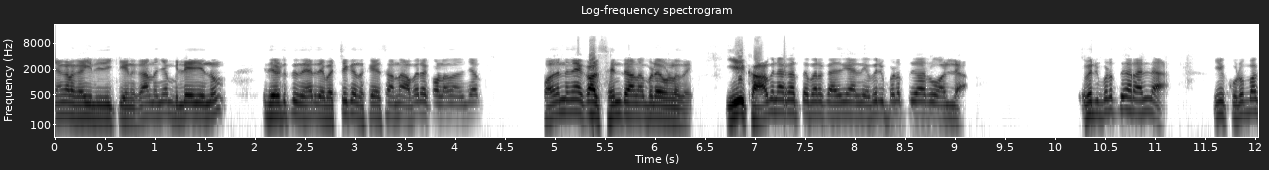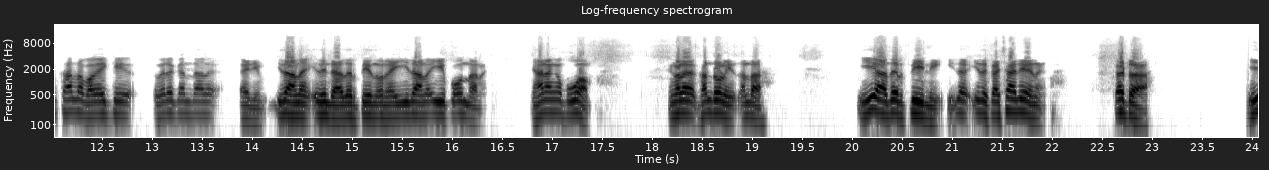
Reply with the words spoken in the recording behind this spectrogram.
ഞങ്ങളുടെ കയ്യിലിരിക്കുകയാണ്. കാരണം ഞാൻ വില്ലേജിൽ നിന്നും ഇതെടുത്ത് നേരത്തെ വെച്ചേക്കുന്ന കേസാണ് അവരൊക്കെ ഉള്ളതെന്ന് പറഞ്ഞാൽ പതിനൊന്നേക്കാൾ സെന്റാണ് ഇവിടെ ഉള്ളത്. ഈ കാവിനകത്ത് ഇവർക്ക് അറിയാൻ ഇവർ ഇവിടത്തുകാരും അല്ല. ഇവർ ഇവിടത്തുകാരല്ല. ഈ കുടുംബക്കാരുടെ വകയ്ക്ക് ഇവരൊക്കെ എന്താണ് കാര്യം? ഇതാണ് ഇതിന്റെ അതിർത്തി എന്ന് പറഞ്ഞാൽ ഇതാണ് ഈ പോകുന്നതാണ്. ഞാനങ്ങ് പോവാം. നിങ്ങളെ ചെയ്യും. കണ്ട? ഈ അതിർത്തിയിൽ ഇത് ഇത് കശാലയാണ്. കേട്ടോ? ഈ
